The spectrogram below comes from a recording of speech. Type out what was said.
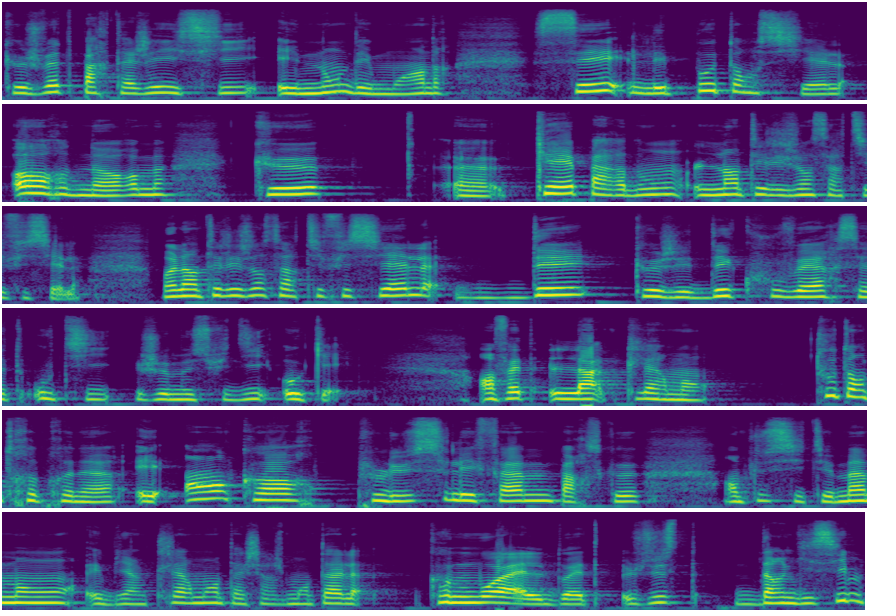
que je vais te partager ici et non des moindres, c'est les potentiels hors normes que euh, qu'est pardon l'intelligence artificielle. Moi l'intelligence artificielle dès que j'ai découvert cet outil, je me suis dit OK. En fait là clairement tout entrepreneur et encore plus les femmes parce que en plus si tu es maman, eh bien clairement ta charge mentale comme moi, elle doit être juste dinguissime,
